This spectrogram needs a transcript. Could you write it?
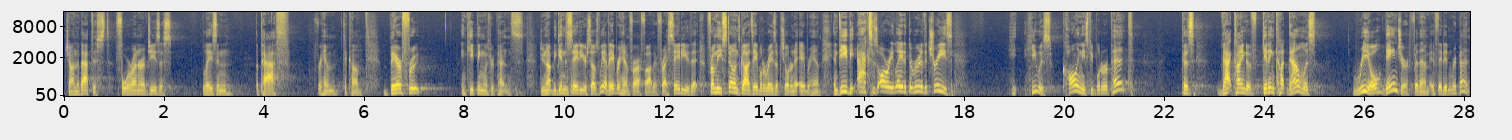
John the Baptist, forerunner of Jesus, blazing the path for him to come. Bear fruit in keeping with repentance. Do not begin to say to yourselves, We have Abraham for our father. For I say to you that from these stones God's able to raise up children to Abraham. Indeed, the axe is already laid at the root of the trees. He, he was calling these people to repent because that kind of getting cut down was real danger for them if they didn't repent.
